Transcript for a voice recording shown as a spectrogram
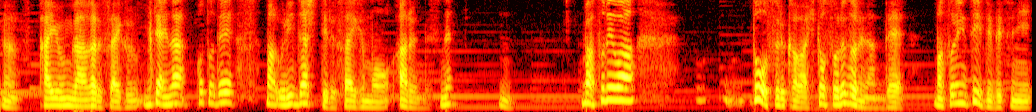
うん。開運が上がる財布みたいなことで、まあ、売り出してる財布もあるんですね。うん。まあ、それは、どうするかは人それぞれなんで、まあそれについて別に、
